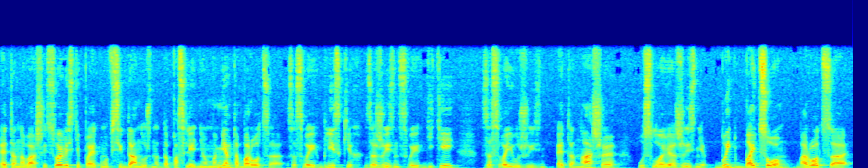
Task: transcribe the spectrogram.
Это на вашей совести, поэтому всегда нужно до последнего момента бороться за своих близких, за жизнь своих детей, за свою жизнь. Это наши условия жизни. Быть бойцом, бороться,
